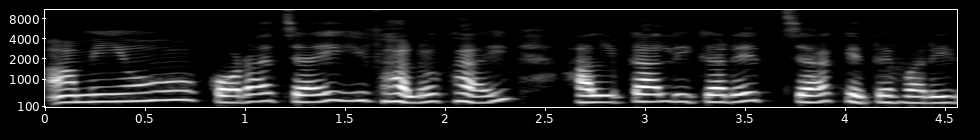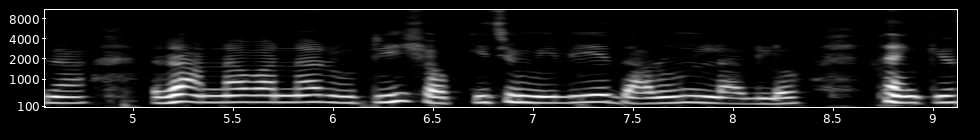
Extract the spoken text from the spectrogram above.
আমিও করা চাই, ভালো খাই, হালকা লিকারের চা খেতে পারি না। রান্না বান্না রুটি সব কিছু মিলিয়ে দারুণ লাগল। থ্যাংক ইউ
